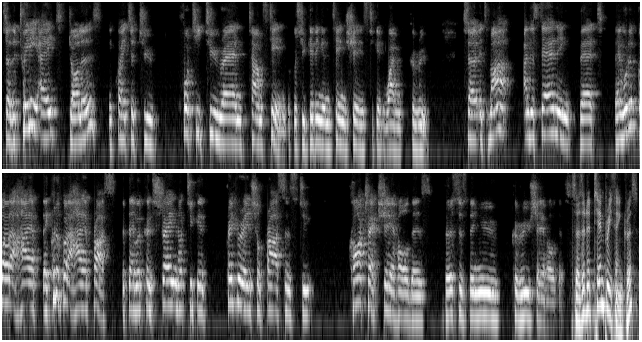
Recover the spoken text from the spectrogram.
So the $28 equated to 42 Rand times 10 because you're giving in 10 shares to get one Karooooo. So it's my understanding that they would have got a higher, they could have got a higher price, but they were constrained not to give preferential prices to Cartrack shareholders versus the new Karooooo shareholders. So is it a temporary thing, Chris?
